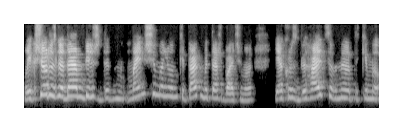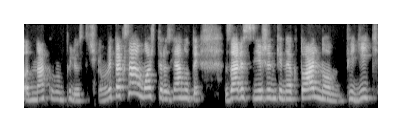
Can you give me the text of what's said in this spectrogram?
Якщо розглядаємо більш менші малюнки, так, ми теж бачимо, як розбігаються вони такими однаковими пелюсточками. Ви так само можете розглянути, зараз сніжинки не актуально, підіть,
